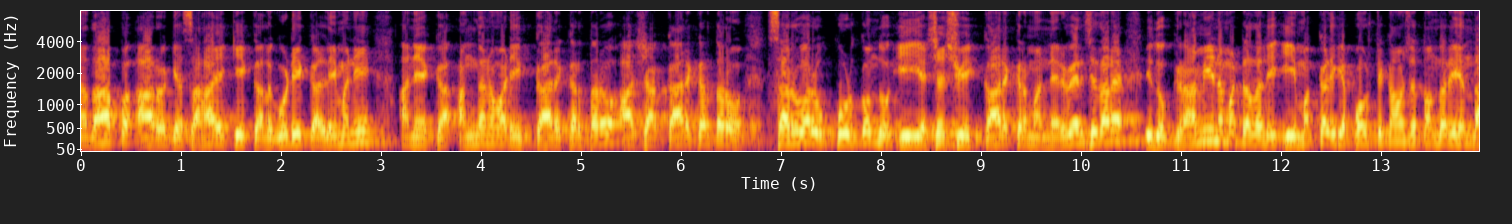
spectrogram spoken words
ನದಾಪ್, ಆರೋಗ್ಯ ಸಹಾಯಕಿ ಕಲಗುಡಿ, ಕಳ್ಳಿಮನಿ, ಅನೇಕ ಅಂಗನವಾಡಿ ಕಾರ್ಯಕರ್ತರು, ಆಶಾ ಕಾರ್ಯಕರ್ತರು ಸರ್ವರು ಕೂಡ್ಕೊಂಡು ಈ ಯಶಸ್ವಿ ಕಾರ್ಯಕ್ರಮ ನೆರವೇರಿಸಿದ್ದಾರೆ. ಇದು ಗ್ರಾಮೀಣ ಮಟ್ಟದಲ್ಲಿ ಈ ಮಕ್ಕಳಿಗೆ ಪೌಷ್ಟಿಕಾಂಶ ತೊಂದರೆಯಿಂದ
